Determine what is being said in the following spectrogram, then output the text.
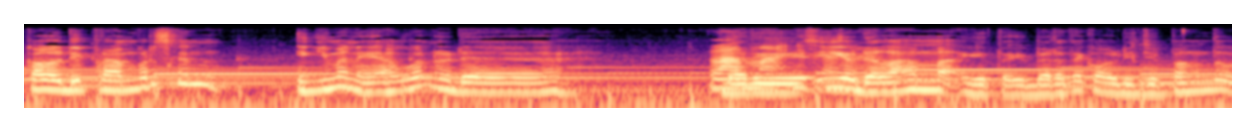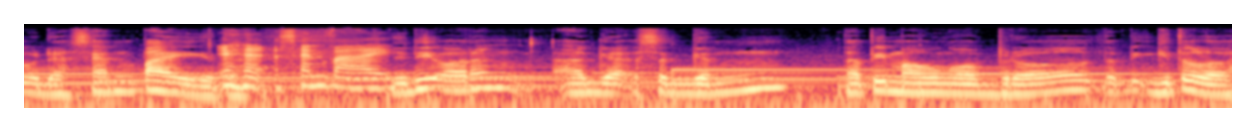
kalau di Prambors kan ya gimana ya aku kan udah Lama dari iya udah lama gitu. Ibaratnya kalau di Jepang tuh udah senpai gitu. Senpai. Jadi orang agak segen tapi mau ngobrol tapi gitu loh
